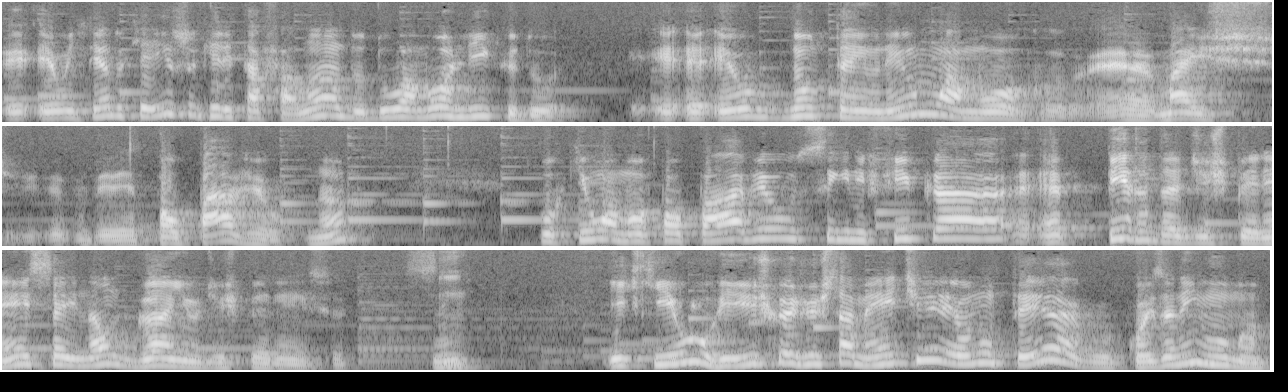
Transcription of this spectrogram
eu entendo que é isso que ele está falando do amor líquido. Eu não tenho nenhum amor é, mais é, palpável, não? Porque um amor palpável significa é, perda de experiência e não ganho de experiência. Sim. E que o risco é justamente eu não ter coisa nenhuma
